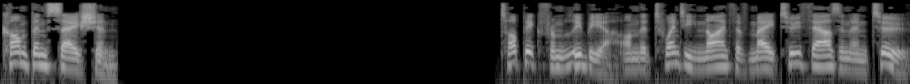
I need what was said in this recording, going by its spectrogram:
Compensation Topic from Libya On 29 May 2002,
